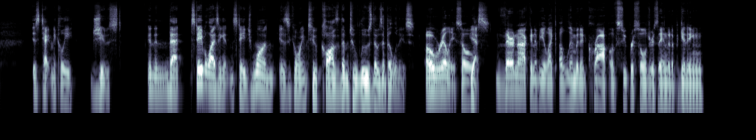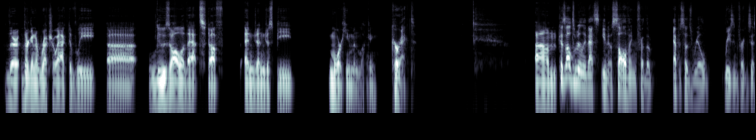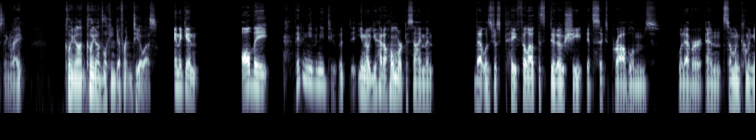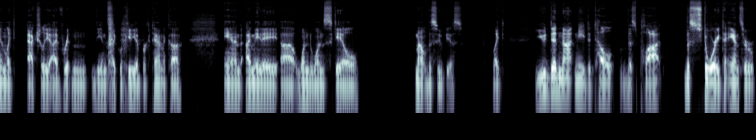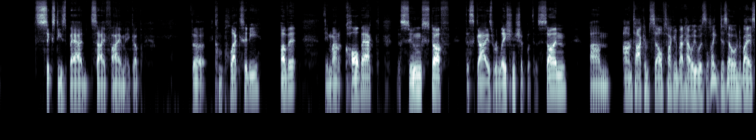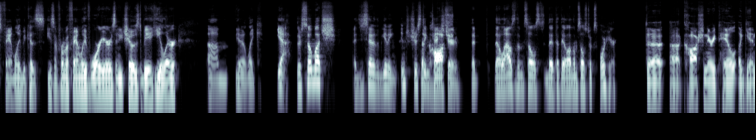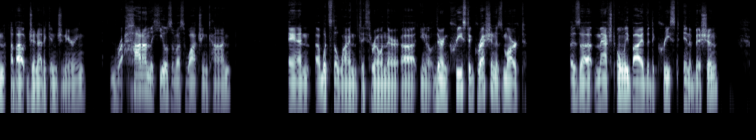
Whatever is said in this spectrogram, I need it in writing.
is technically juiced. And in that stabilizing it in stage 1 is going to cause them to lose those abilities. Oh, really? So Yes. they're not going to be like a limited crop of super soldiers they ended up getting. They're they're going to retroactively uh, lose all of that stuff and then just be more human looking. Correct. Um, Cuz ultimately that's, you know, solving for the episode's real reason for existing, right? Klingon Klingons looking different in TOS. and again, all they they didn't even need to. It, you know, you had a homework assignment that was just, hey, fill out this ditto sheet. It's six problems, whatever, and someone coming in like, actually, I've written the Encyclopedia Britannica, and I made a one to one scale Mount Vesuvius. Like, you did not need to tell this plot, the story to answer 60s bad sci-fi makeup. The complexity of it, the amount of callback, the Soong stuff, this guy's relationship with his son, um, Antaak himself talking about how he was like disowned by his family because he's from a family of warriors and he chose to be a healer. Um, you know, like yeah, there's so much, as you said at the beginning, interesting The texture that that allows themselves that, that they allow themselves to explore here. the uh, cautionary tale again about genetic engineering, hot on the heels of us watching Khan. And uh, what's the line that they throw in there? Uh, you know, their increased aggression is marked as uh, matched only by the decreased inhibition.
